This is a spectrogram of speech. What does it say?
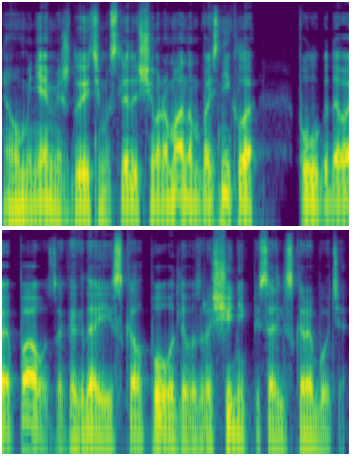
А у меня между этим и следующим романом возникла полугодовая пауза, когда я искал повод для возвращения к писательской работе.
